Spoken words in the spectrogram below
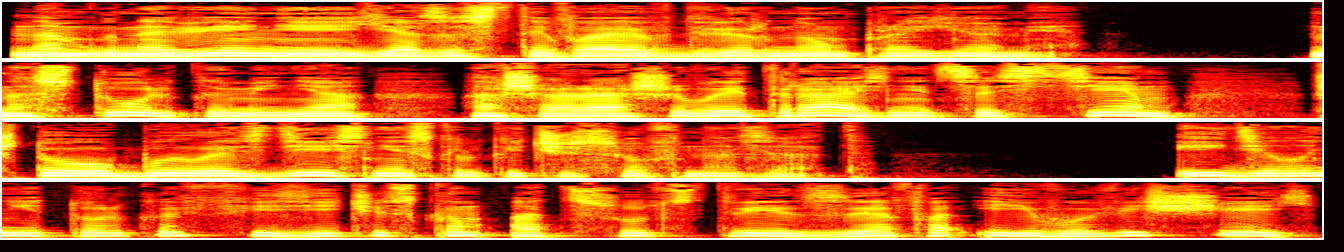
На мгновение я застываю в дверном проеме. Настолько меня ошарашивает разница с тем, что было здесь несколько часов назад. И дело не только в физическом отсутствии Зефа и его вещей,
